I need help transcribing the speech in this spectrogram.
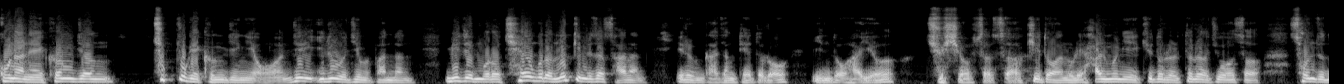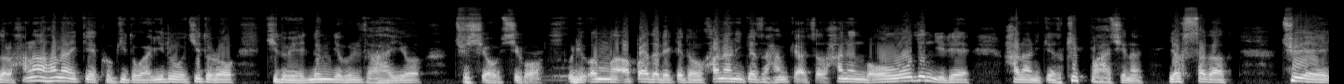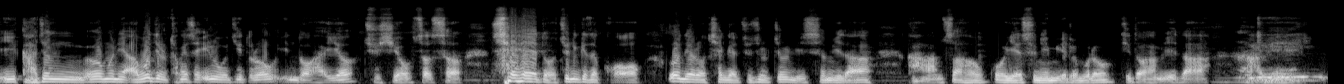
고난의 긍정, 축복의 긍정이 온전히 이루어짐을 받는 믿음으로 체험으로 느끼면서 사는 이런 가정 되도록 인도하여 주시옵소서. 기도한 우리 할머니의 기도를 들어주어서 손주들 하나하나에게 그 기도가 이루어지도록 기도의 능력을 다하여 주시옵시고 우리 엄마 아빠들에게도 하나님께서 함께 하셔서 하는 모든 일에 하나님께서 기뻐하시는 역사가 주의 이 가정 어머니 아버지를 통해서 이루어지도록 인도하여 주시옵소서. 새해도 주님께서 꼭 은혜로 챙겨 주실 줄 믿습니다. 감사하고 예수님 이름으로 기도합니다. 아멘.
